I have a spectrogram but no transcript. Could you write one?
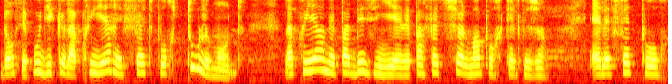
Donc c'est pour dire que la prière est faite pour tout le monde. La prière n'est pas désignée, elle n'est pas faite seulement pour quelques-uns. Elle est faite pour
